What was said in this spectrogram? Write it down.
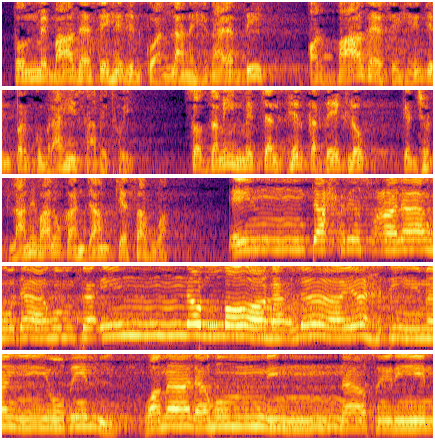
تو ان میں بعض ایسے ہیں جن کو اللہ نے ہدایت دی اور بعض ایسے ہیں جن پر گمراہی ثابت ہوئی۔ سو زمین میں چل پھر کر دیکھ لو کہ جھٹلانے والوں کا انجام کیسا ہوا۔ ان تحرص على هداهم فإن الله لا يهدي من يضل وما لهم من ناصرين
